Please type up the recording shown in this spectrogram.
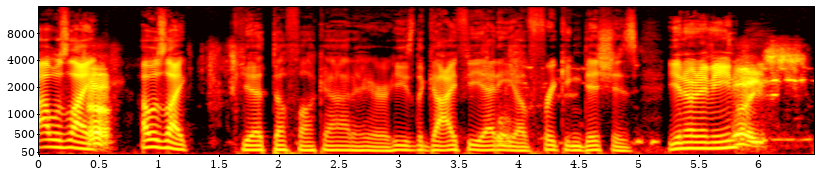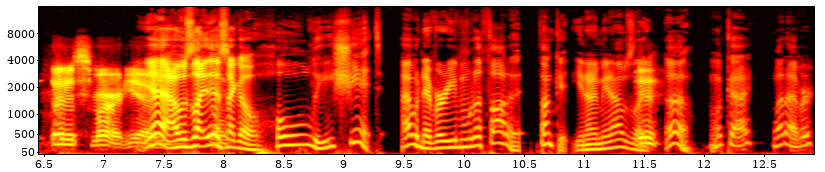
I was like, Oh. I was like, get the fuck out of here. He's the Guy Fieri of freaking dishes. You know what I mean? Well, you, that is smart. Yeah. Yeah, I was like this. I go, holy shit! I would never even would have thought of it. Thunk it. You know what I mean? I was like, oh, okay, whatever.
